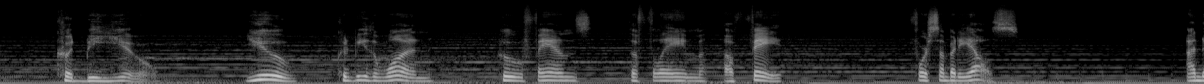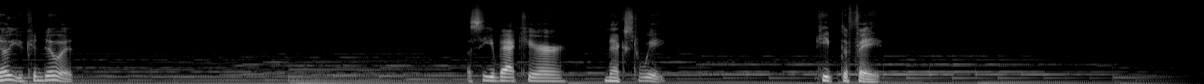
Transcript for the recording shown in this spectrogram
could be you. You could be the one who fans the flame of faith for somebody else. I know you can do it. I'll see you back here next week. Keep the faith.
